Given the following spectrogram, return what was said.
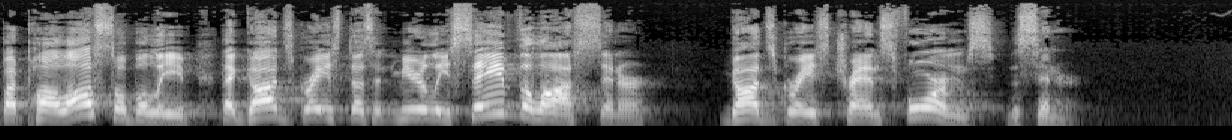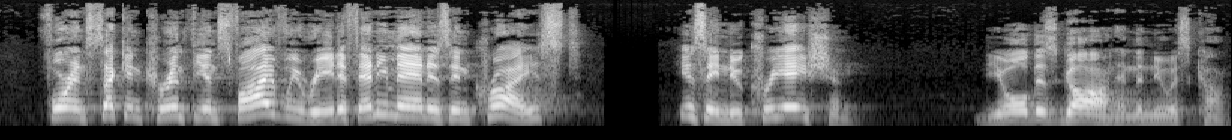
But Paul also believed that God's grace doesn't merely save the lost sinner, God's grace transforms the sinner. For in 2 Corinthians 5 we read, if any man is in Christ, he is a new creation. The old is gone and the new has come.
